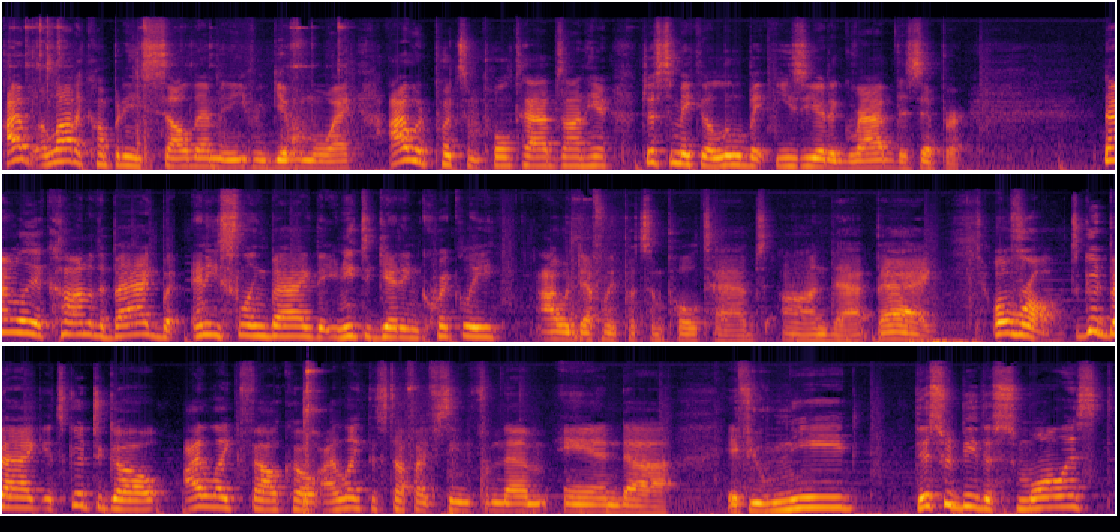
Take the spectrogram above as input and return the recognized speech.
I, a lot of companies sell them and even give them away. I would put some pull tabs on here just to make it a little bit easier to grab the zipper. Not really a con of the bag, but any sling bag that you need to get in quickly, I would definitely put some pull tabs on that bag. Overall, it's a good bag. It's good to go. I like Falco. I like the stuff I've seen from them. And uh, if you need this would be the smallest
